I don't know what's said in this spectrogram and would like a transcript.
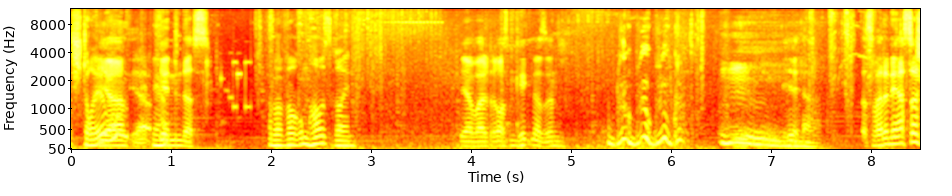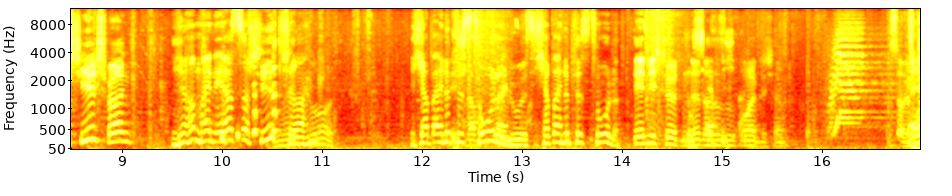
Steuerung? Ja. Hier, nimm das. Aber warum Haus rein? Ja, weil draußen Gegner sind. Ja. Das war dein erster Shield-Trunk. Ja, mein erster Oh Schildschrank. Gott. Ich habe eine Ich hab Pistole, ein- Louis. Ich habe eine Pistole. Den nicht töten, ne? Das Das hab ist freundlicher. Sorry. Ey.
